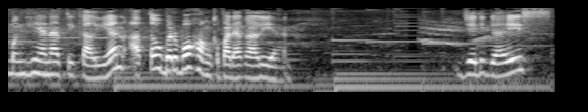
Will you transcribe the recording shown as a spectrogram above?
mengkhianati kalian atau berbohong kepada kalian. Jadi guys,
